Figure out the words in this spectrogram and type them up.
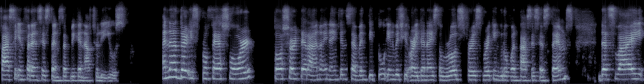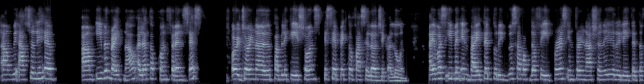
fuzzy inference systems that we can actually use. Another is Professor Toshiro Terano in 1972 in which he organized the world's first working group on fuzzy systems. That's why um, we actually have, um, even right now, a lot of conferences or journal publications specific to fuzzy logic alone. I was even invited to review some of the papers internationally related to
